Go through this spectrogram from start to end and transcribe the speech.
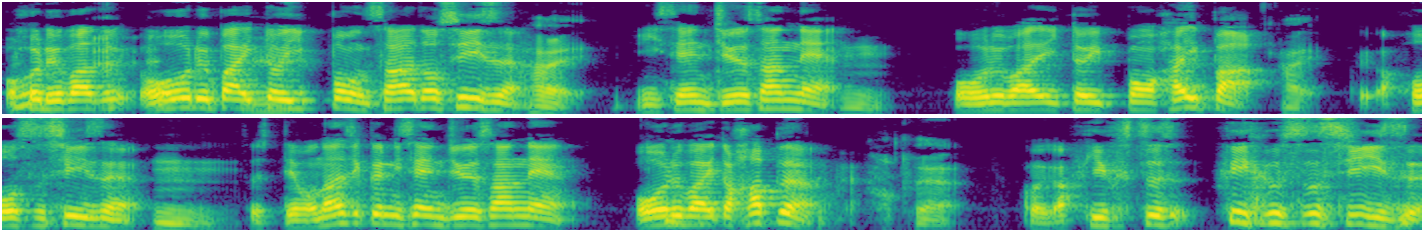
オールバイト、オールバイト1本サードシーズン。はい。2013う年、ん。オールバイト1本ハイパー。はい。これがフォースシーズン。うん。そして同じく2013年、オールバイトハプン。ハプン。これがフィフス、フィフスシーズン。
